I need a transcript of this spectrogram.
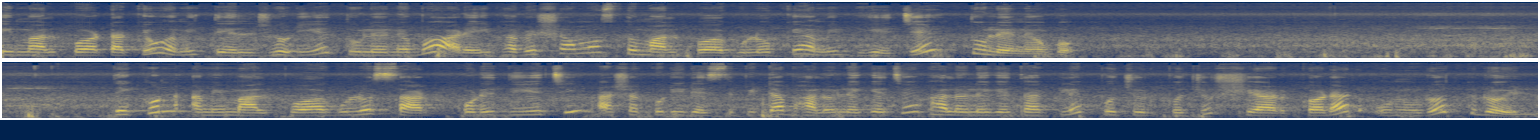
এই মালপোয়াটাকেও আমি তেল ঝরিয়ে তুলে নেব আর এইভাবে সমস্ত মালপোয়াগুলোকে আমি ভেজে তুলে নেব। দেখুন, আমি মালপোয়াগুলো সার্ভ করে দিয়েছি। আশা করি রেসিপিটা ভালো লেগেছে। ভালো লেগে থাকলে প্রচুর প্রচুর শেয়ার করার অনুরোধ রইল।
